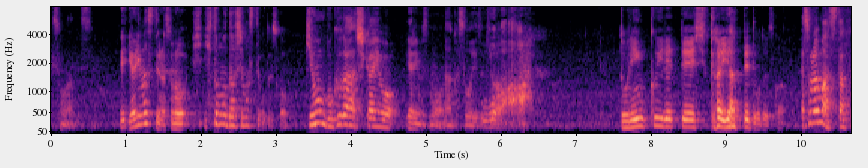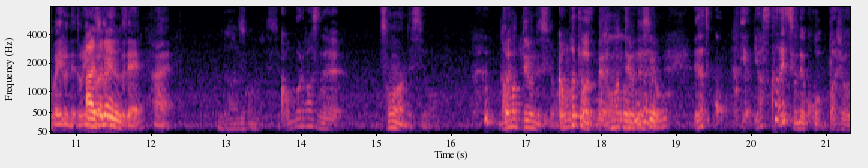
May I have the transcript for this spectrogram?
そうなんですよ。えやりますっていうのはそのひ人も出しますってことですか？基本僕が司会をやります。もうなんかそういう時は。わドリンク入れて司会やってってことですか？それはまあスタッフがいるんでドリンクはあそれドリンクはいるんでで。はい。なる頑張りますね。そうなんですよ。頑張ってるんですよ。頑張ってますね。頑張ってるんですよ。えだってこいや安くないですよねここ場所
